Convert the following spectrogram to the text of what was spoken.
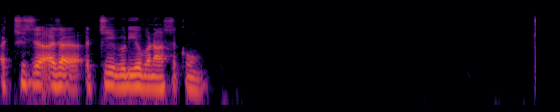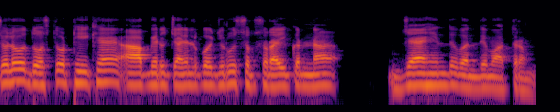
अच्छी से अच्छी वीडियो बना सकूँ। चलो दोस्तों ठीक है आप मेरे चैनल को ज़रूर सब्सक्राइब करना। जय हिंद वंदे मातरम।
